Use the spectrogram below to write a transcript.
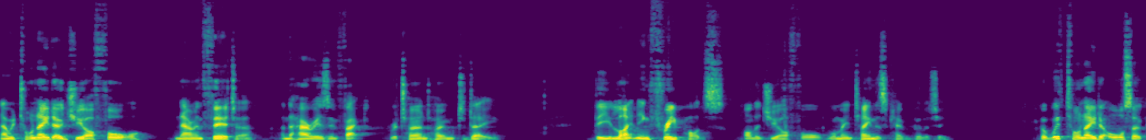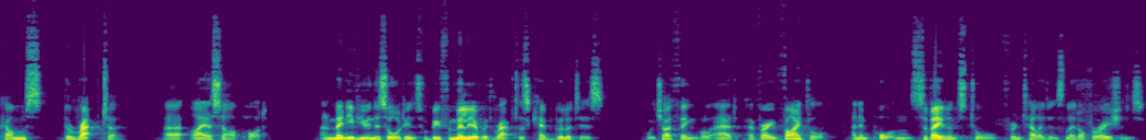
Now with Tornado GR4 now in theatre, and the Harriers in fact returned home today. The Litening 3 pods on the GR4 will maintain this capability. But with Tornado also comes the Raptor uh, ISR pod. And many of you in this audience will be familiar with Raptor's capabilities, which I think will add a very vital and important surveillance tool for intelligence-led operations.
